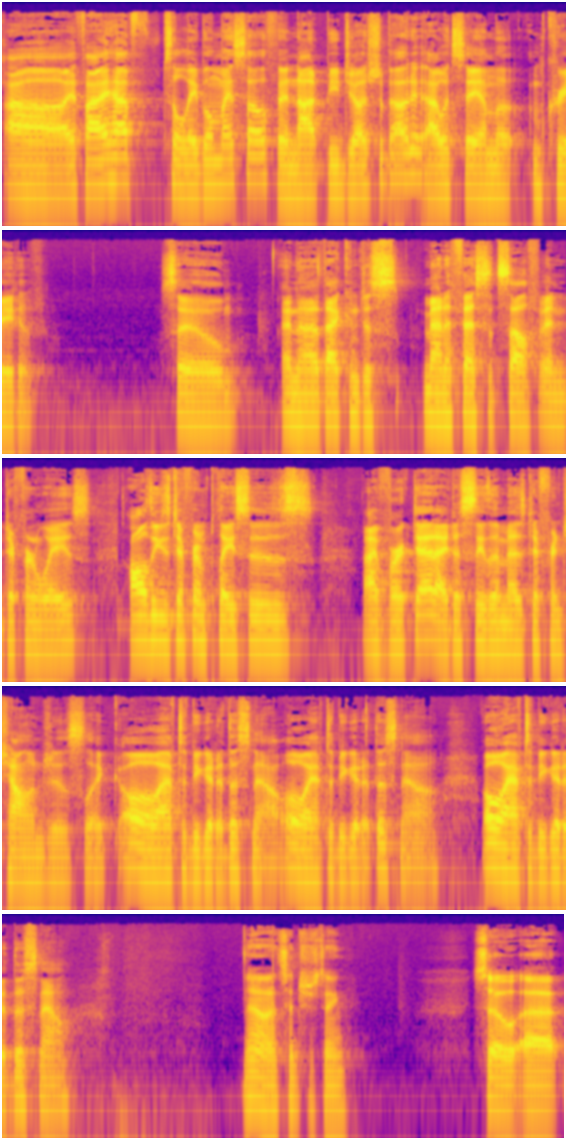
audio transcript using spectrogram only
uh, if I have to label myself and not be judged about it, I would say I'm a I'm creative. So, and uh, that can just manifest itself in different ways. All these different places I've worked at, I just see them as different challenges. Like, oh, I have to be good at this now. Oh, I have to be good at this now. Oh, I have to be good at this now. No, that's interesting. So, uh,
